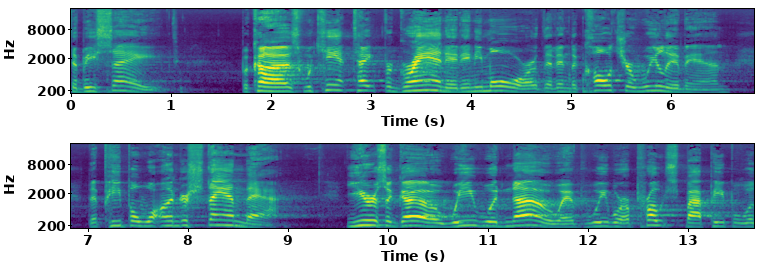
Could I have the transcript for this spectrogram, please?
to be saved because we can't take for granted anymore that in the culture we live in that people will understand that Years ago, we would know if we were approached by people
